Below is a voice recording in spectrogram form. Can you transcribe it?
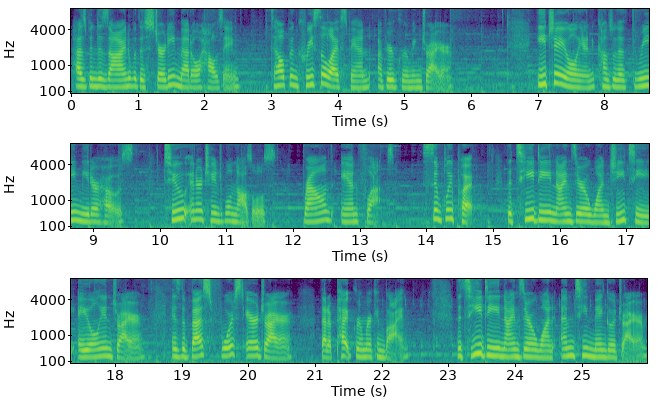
has been designed with a sturdy metal housing to help increase the lifespan of your grooming dryer. Each Aeolian comes with a 3 meter hose, two interchangeable nozzles, round and flat, Simply put, the TD901GT Aeolian dryer is the best forced air dryer that a pet groomer can buy. The TD901MT Mango dryer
